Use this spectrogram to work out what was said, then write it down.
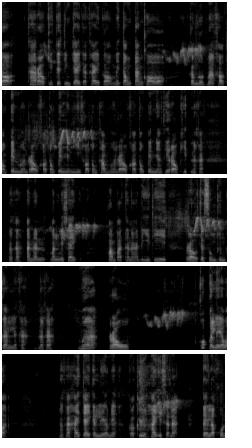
ก็ถ้าเราคิดจะจริงใจกับใครก็ไม่ต้องตั้งข้อกำหนดว่าเขาต้องเป็นเหมือนเรา เขาต้องเป็นอย่างนี้ เขาต้องทำเหมือนเรา เขาต้องเป็นอย่างที่เราคิดนะคะนะคะ อันนั้นมันไม่ใช่ความปรารถนาดีที่เราจะส่งถึงกันแหละค่ะนะคะ เมื่อเราคบกันแล้วอะนะคะ ให้ใจกันแล้วเนี่ยก็คือให้อิสระแต่ละคน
